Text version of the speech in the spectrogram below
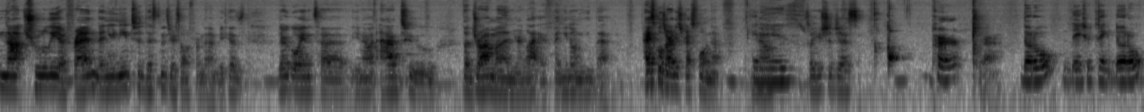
not truly a friend, then you need to distance yourself from them because they're going to, you know, add to the drama in your life, and you don't need that. High school's already stressful enough. You It know? is. So you should just, per yeah. doodle. They should take doodle.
